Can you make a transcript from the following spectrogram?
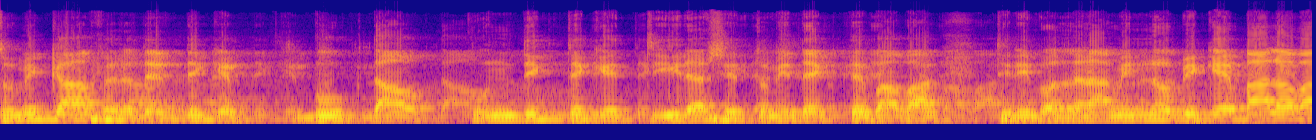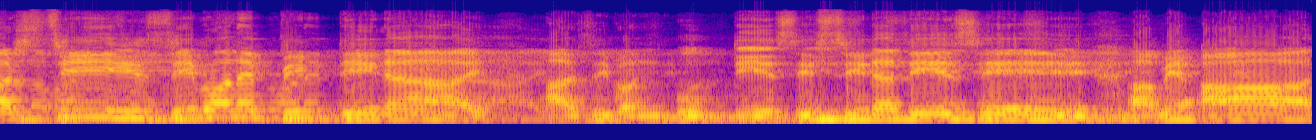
তুমি কাফেরদের দিকে বুক দাও। কোন দিক থেকে তীর আসে তুমি দেখতে পাবা তিনি বললেন, আমি নবীকে ভালোবাসছি, জীবনে পিঠ নাই, আজীবন বুক দিয়েছি, সিনা দিয়েছি। আমি আর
